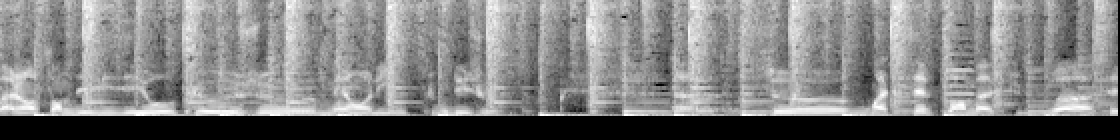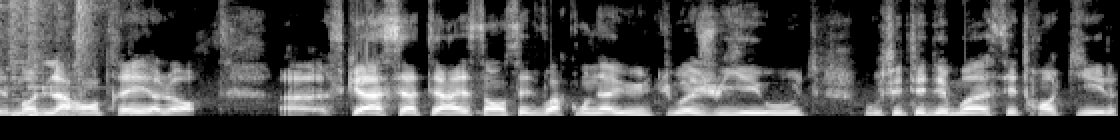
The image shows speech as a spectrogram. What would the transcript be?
bah, l'ensemble des vidéos que je mets en ligne tous les jours. Euh, ce mois de septembre, bah, tu vois, c'est le mois de la rentrée. Alors, euh, ce qui est assez intéressant, c'est de voir qu'on a eu, tu vois, juillet-août, où c'était des mois assez tranquilles.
